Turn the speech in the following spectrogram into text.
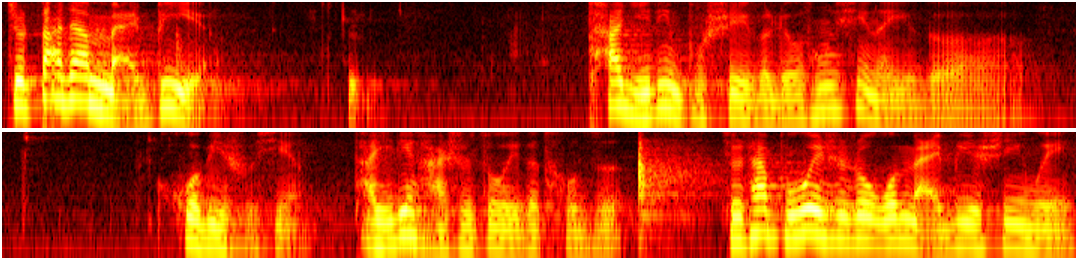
就大家买币，它一定不是一个流通性的一个货币属性，它一定还是作为一个投资，就是它不会是说我买币是因为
